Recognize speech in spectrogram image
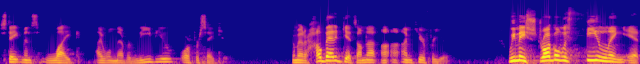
statements like, I will never leave you or forsake you. No matter how bad it gets, I'm not uh, uh, I'm here for you. We may struggle with feeling it.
